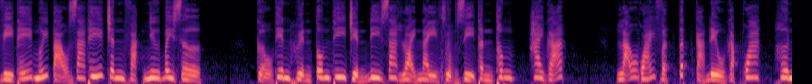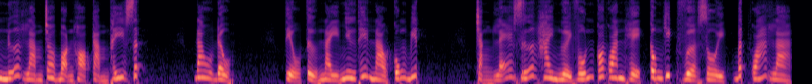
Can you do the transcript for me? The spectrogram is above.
vì thế mới tạo ra thế chân vạc như bây giờ. Cửu thiên huyền tôn thi triển đi ra loại này dù gì thần thông, hai gã. Lão quái vật tất cả đều gặp qua, hơn nữa làm cho bọn họ cảm thấy rất đau đầu. Tiểu tử này như thế nào cũng biết. Chẳng lẽ giữa hai người vốn có quan hệ công kích vừa rồi bất quá là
